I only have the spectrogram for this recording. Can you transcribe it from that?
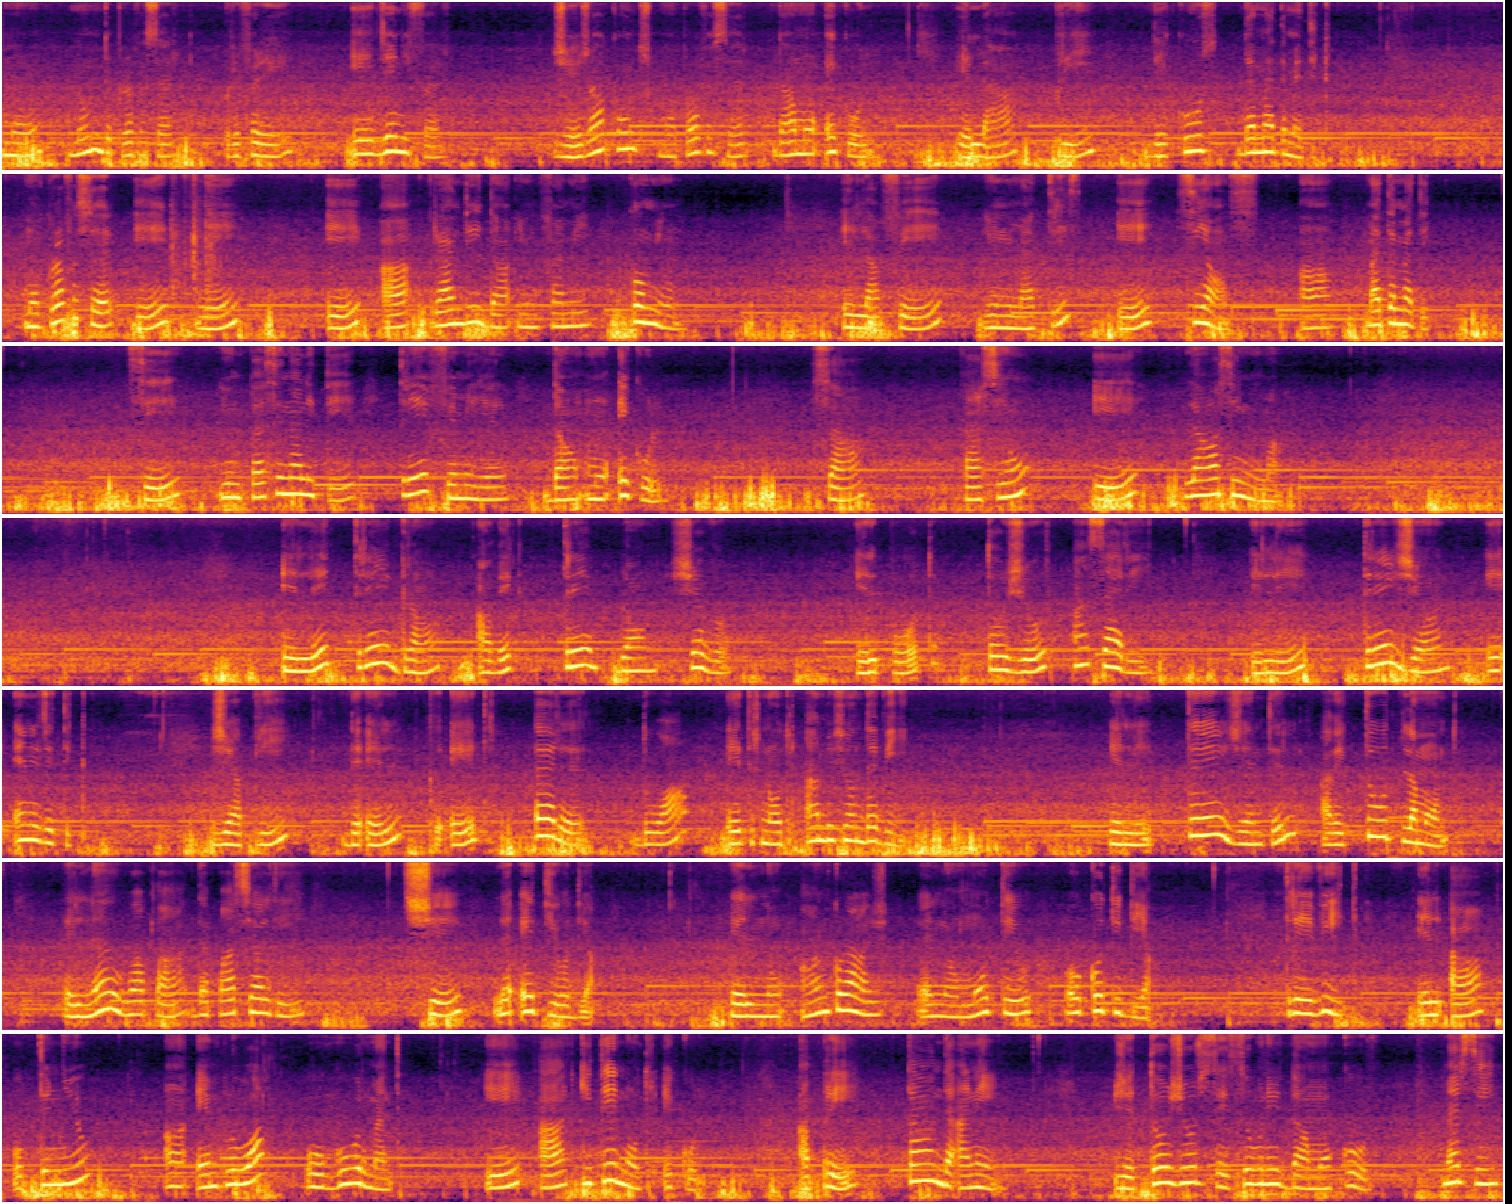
Mon nom de professeur préféré est Jennifer. Je rencontre mon professeur dans mon école. Elle a pris des cours de mathématiques. Mon professeur est né et a grandi dans une famille commune. Elle a fait une maîtrise et sciences en mathématiques. C'est une personnalité très familière dans mon école. Sa passion est l'enseignement. Elle est très grande avec très blonds cheveux. Elle porte toujours un sari. Elle est très jeune et énergétique. J'ai appris de elle que être heureux doit être notre ambition de vie. Elle est très gentille avec tout le monde. Elle ne voit pas de partialité chez les étudiants. Elle nous encourage, elle nous motive au quotidien. Très vite, elle a obtenu un emploi au gouvernement et a quitté notre école. Après tant d'années, j'ai toujours ces souvenirs dans mon cours. Merci.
